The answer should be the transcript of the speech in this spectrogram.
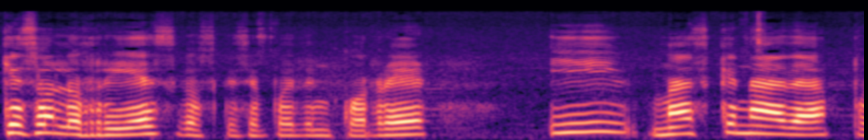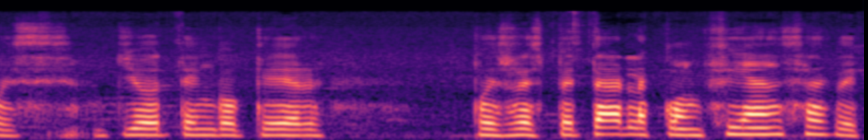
qué son los riesgos que se pueden correr. Y más que nada, pues yo tengo que pues respetar la confianza de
